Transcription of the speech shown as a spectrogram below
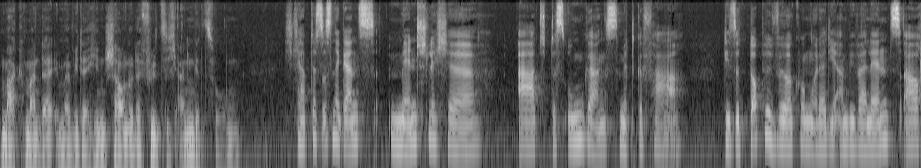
mag man da immer wieder hinschauen oder fühlt sich angezogen? Ich glaube, das ist eine ganz menschliche Art des Umgangs mit Gefahr. Diese Doppelwirkung oder die Ambivalenz, auch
